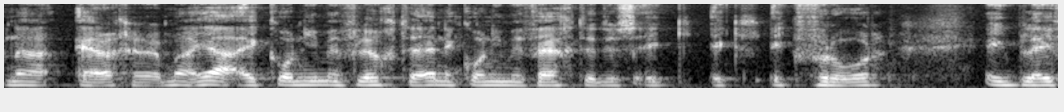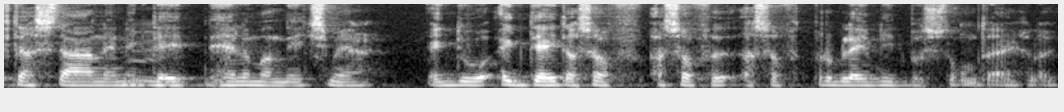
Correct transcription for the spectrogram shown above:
naar erger. Maar ja, ik kon niet meer vluchten en ik kon niet meer vechten. Dus ik, ik, ik vroor. Ik bleef daar staan en ik mm. deed helemaal niks meer. Ik, doe, ik deed alsof, alsof, alsof het probleem niet bestond eigenlijk.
